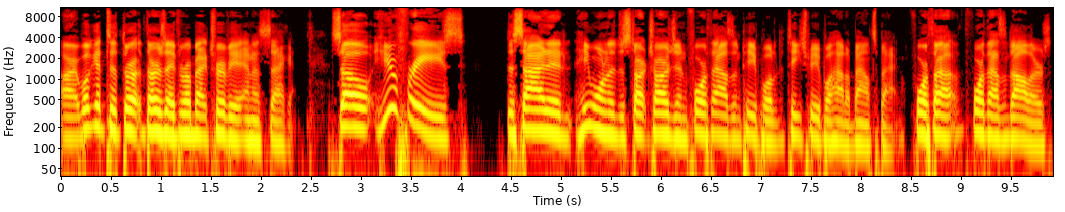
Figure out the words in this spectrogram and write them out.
All right, we'll get to th- Thursday throwback trivia in a second. So Hugh Freeze decided he wanted to start charging four thousand people to teach people how to bounce back. Four thousand dollars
